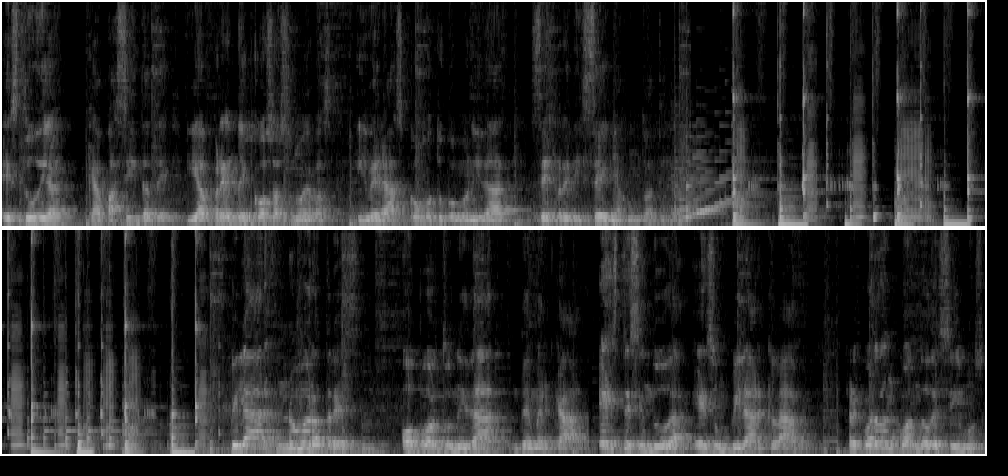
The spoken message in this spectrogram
Estudia, capacítate y aprende cosas nuevas y verás cómo tu comunidad se rediseña junto a ti. Pilar número 3. Oportunidad de mercado. Este sin duda es un pilar clave ¿Recuerdan cuando decimos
